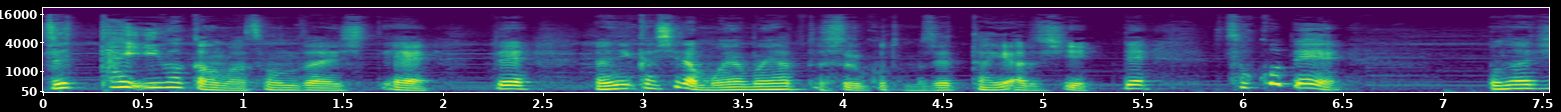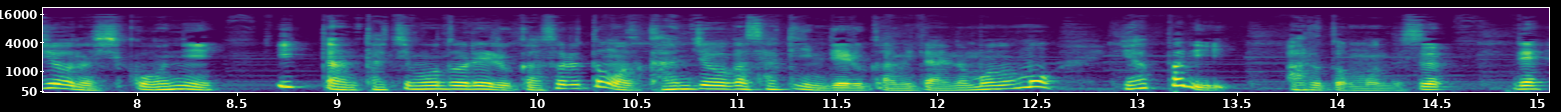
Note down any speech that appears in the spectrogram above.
絶対違和感は存在して、で、何かしらモヤモヤっとすることも絶対あるし、で、そこで同じような思考に一旦立ち戻れるか、それとも感情が先に出るかみたいなものも、やっぱりあると思うんです。で、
